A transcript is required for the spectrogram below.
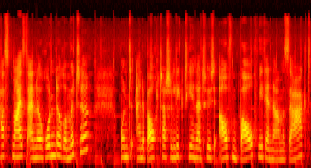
hast meist eine rundere Mitte und eine Bauchtasche liegt hier natürlich auf dem Bauch, wie der Name sagt,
